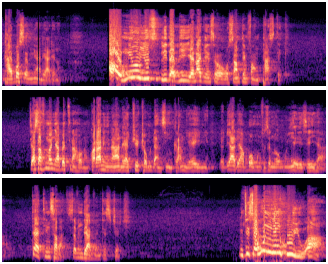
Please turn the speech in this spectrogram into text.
nkaebɔsɛm ne ade ade no. Oh new youth leader bi yɛ n'adwene sɛ ɔwɔ something fantastic. Ti asafo ma nya bɛtena hɔ no nkwadaa no nyinaa na yɛatwa twam dansi nkram ne yɛyɛ ni yɛde ade abɔ mu no fo sɛ na ɔmo yɛ yɛ sɛ yi ha 13 sabbath seven day adventist church. Nti sɛ wonnim who you are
